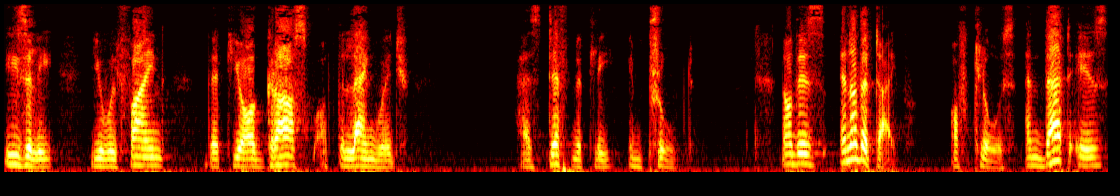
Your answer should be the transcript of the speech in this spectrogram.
easily, you will find that your grasp of the language has definitely improved. Now there's another type of cloze and that is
